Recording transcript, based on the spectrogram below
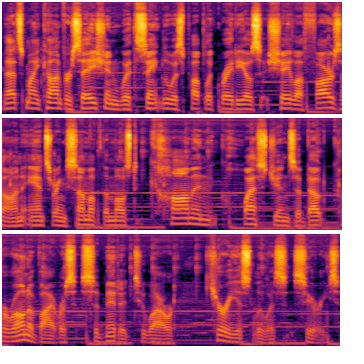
That's my conversation with St. Louis Public Radio's Shahla Farzan answering some of the most common questions about coronavirus submitted to our Curious Louis series.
